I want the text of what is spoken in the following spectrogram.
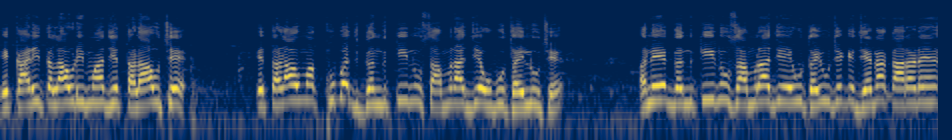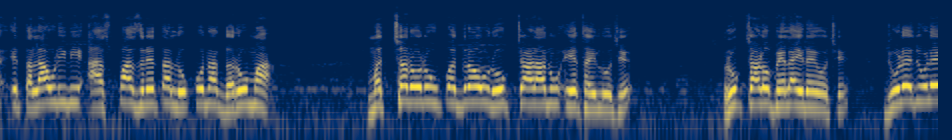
એ કાળી તલાવડીમાં જે તળાવ છે, એ તળાવમાં ખૂબ જ ગંદકીનું સામ્રાજ્ય ઊભું થયેલું છે. અને એ ગંદકીનું સામ્રાજ્ય એવું થયું છે કે જેના કારણે એ તલાવડીની આસપાસ રહેતા લોકોના ઘરોમાં મચ્છરોનો ઉપદ્રવ, રોગચાળાનું એ થયેલું છે. રોગચાળો ફેલાઈ રહ્યો છે. જોડે જોડે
